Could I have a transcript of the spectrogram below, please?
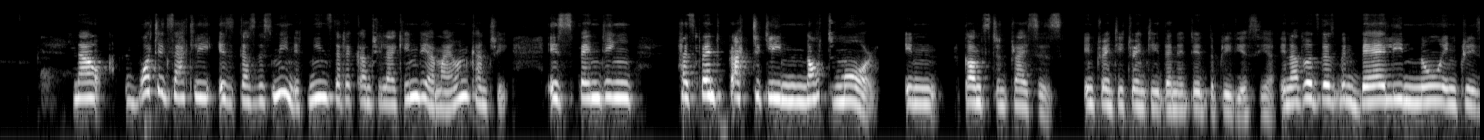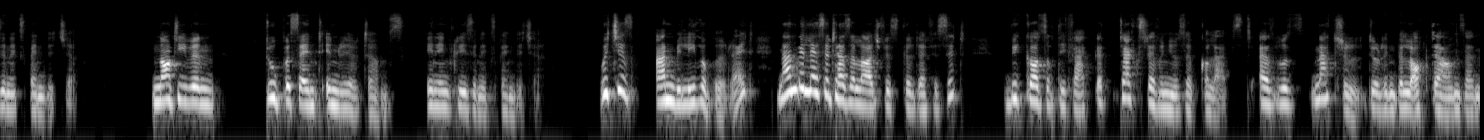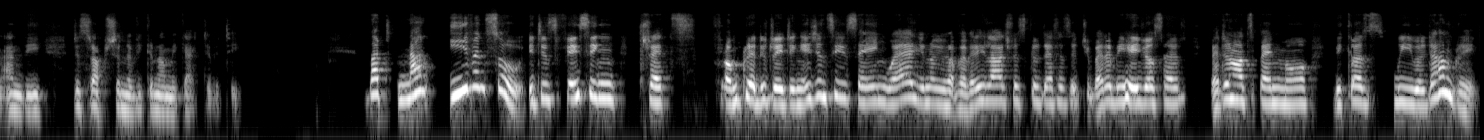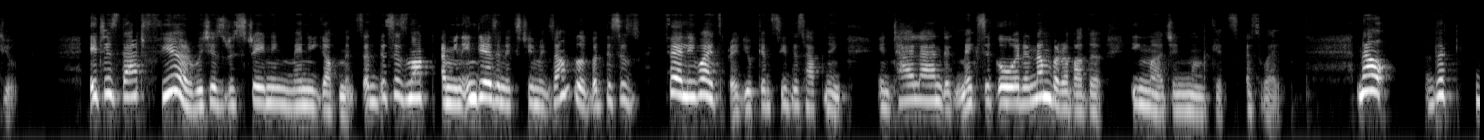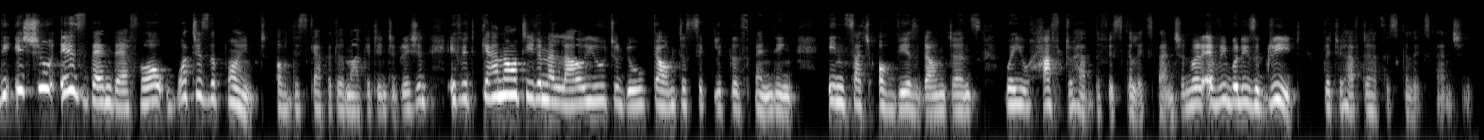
Now, what exactly is, does this mean? It means that a country like India, my own country, is spending has spent practically not more in constant prices in 2020 than it did the previous year. In other words, there's been barely no increase in expenditure, not even 2% in real terms in increase in expenditure, which is unbelievable, right? Nonetheless, it has a large fiscal deficit. because of the fact that tax revenues have collapsed, as was natural during the lockdowns and, and the disruption of economic activity. But not even so, it is facing threats from credit rating agencies saying, well, you know, you have a very large fiscal deficit, you better behave yourself, better not spend more because we will downgrade you. It is that fear which is restraining many governments. And this is not, I mean, India is an extreme example, but this is fairly widespread. You can see this happening in Thailand and Mexico and a number of other emerging markets as well. Now, the, the issue is then, therefore, what is the point of this capital market integration if it cannot even allow you to do counter-cyclical spending in such obvious downturns where you have to have the fiscal expansion, where everybody's agreed that you have to have fiscal expansion?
